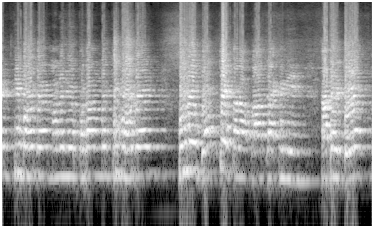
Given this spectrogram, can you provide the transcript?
এমপি মহোদয়, মাননীয় প্রধানমন্ত্রী মহোদয় কোন দপ্তর তারা বাদ রাখেনি। তাদের দৌরত্ব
